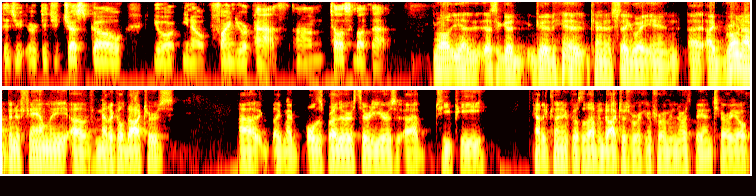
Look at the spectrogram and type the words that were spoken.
did you or did you just go your you know find your path? Um, tell us about that. Well, yeah, that's a good good kind of segue in. Uh, I've grown up in a family of medical doctors. Uh, like my oldest brother, 30 years uh, GP, had a clinic with 11 doctors working for him in North Bay, Ontario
